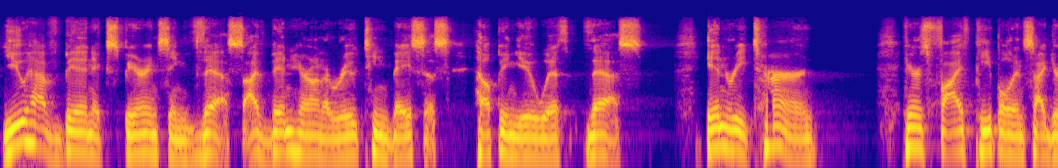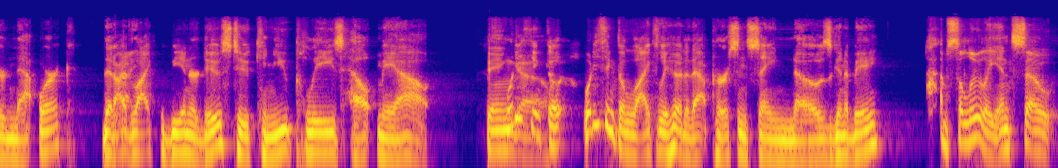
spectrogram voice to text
You have been experiencing this. I've been here on a routine basis, helping you with this. In return, here's five people inside your network that right. I'd like to be introduced to. Can you please help me out? Bingo. What do you think the What do you think the likelihood of that person saying no is going to be? Absolutely. And so,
